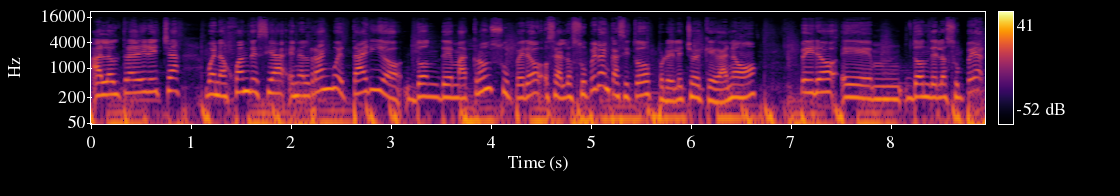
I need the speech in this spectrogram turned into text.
a la ultraderecha, bueno, Juan decía, en el rango etario donde Macron superó, o sea, lo superan casi todos por el hecho de que ganó, pero eh, donde lo supera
